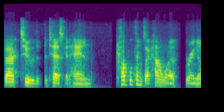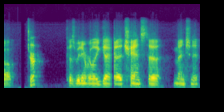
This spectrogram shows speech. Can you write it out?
back to the, task at hand, a couple things I kind of want to bring up. Sure. Because we didn't really get a chance to mention it.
